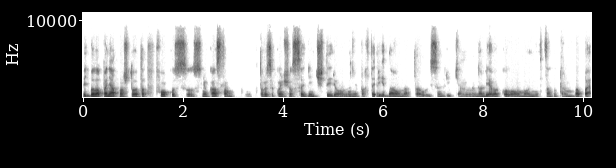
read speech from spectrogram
Ведь было понятно, что этот фокус с Ньюкаслом, который закончился 1-4, он не повторит, да, он это Луис Энрике налево Колому, не в центр Мбаппе.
